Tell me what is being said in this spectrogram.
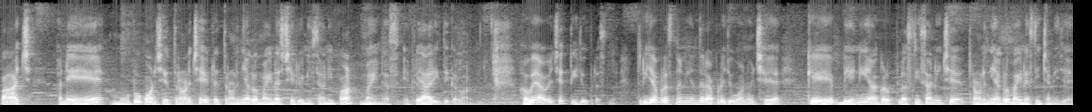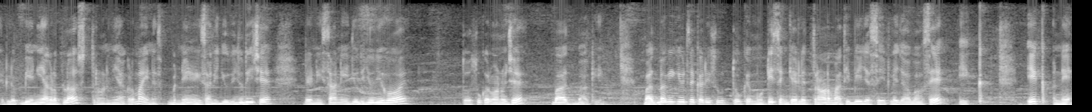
પાંચ અને મોટું કોણ છે? ત્રણ છે, એટલે ત્રણની આગળ માઇનસ છે, એટલે નિશાની પણ માઇનસ એટલે આ રીતે કરવાનું. હવે આવે છે ત્રીજો પ્રશ્ન. ત્રીજા પ્રશ્નની અંદર આપણે જોવાનું છે કે બેની આગળ પ્લસ નિશાની છે, ત્રણની આગળ માઇનસ નિશાની છે. એટલે બેની આગળ પ્લસ ત્રણની આગળ માઇનસ બંનેની નિશાની જુદી જુદી છે, એટલે નિશાની જુદી જુદી હોય, તો શું કરવાનું છે? બાદબાકી. બાદબાકી કેવી રીતે કરીશું? તો કે મોટી સંખ્યા એટલે ત્રણમાંથી બે જશે, એટલે જવાબ આવશે એક. એક અને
